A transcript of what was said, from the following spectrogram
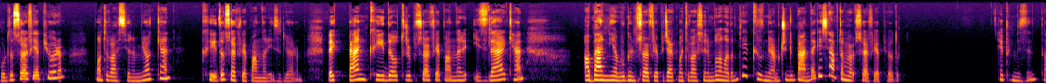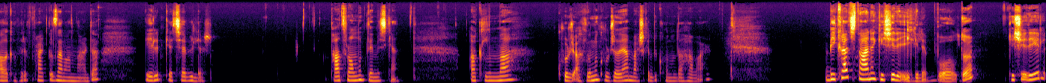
burada surf yapıyorum. Motivasyonum yokken kıyıda surf yapanları izliyorum. Ve ben kıyıda oturup surf yapanları izlerken A ben niye bugün surf yapacak motivasyonu bulamadım diye kızmıyorum. Çünkü ben de geçen hafta surf yapıyordum. Hepimizin dalgaları farklı zamanlarda gelip geçebilir. Patronluk demişken aklımda kur, aklımı kurcalayan başka bir konu daha var. Birkaç tane kişiyle ilgili bu oldu. Kişi değil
